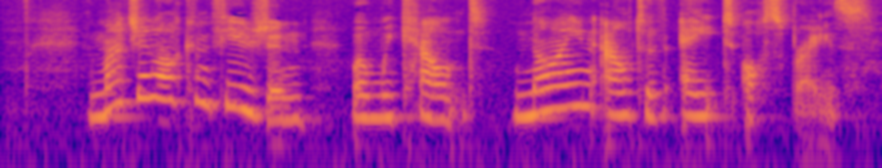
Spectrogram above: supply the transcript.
Imagine our confusion when we count 9 out of 8 ospreys.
